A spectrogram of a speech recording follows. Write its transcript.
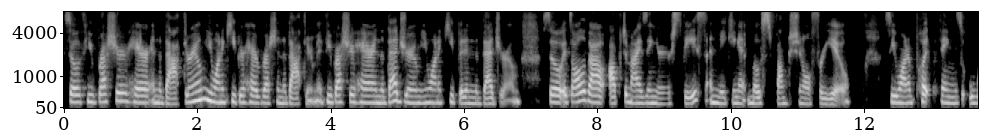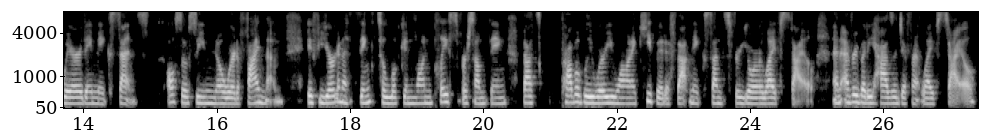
So if you brush your hair in the bathroom, you want to keep your hairbrush in the bathroom. If you brush your hair in the bedroom, you want to keep it in the bedroom. So it's all about optimizing your space and making it most functional for you. So you want to put things where they make sense also so you know where to find them. If you're going to think to look in one place for something, that's probably where you want to keep it if that makes sense for your lifestyle. And everybody has a different lifestyle.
